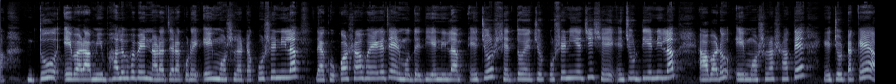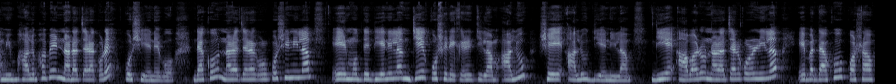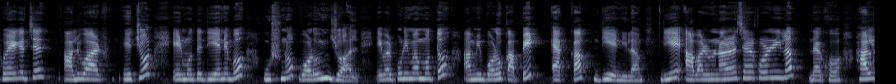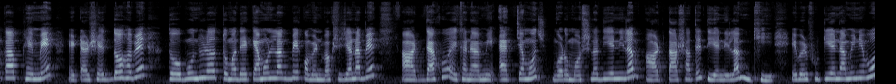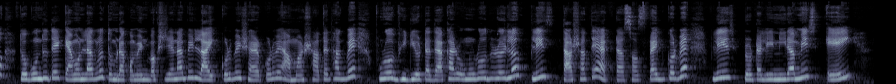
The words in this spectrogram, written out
তো এবার আমি ভালোভাবে নাড়াচাড়া করে এই মশলাটা কষে নিলাম। দেখো কষা হয়ে গেছে, এর মধ্যে দিয়ে নিলাম এঁচড়, সেদ্ধ এঁচড় কষে নিয়েছি সেই এঁচড় দিয়ে নিলাম। আবারও এই মশলার সাথে এঁচড়টাকে আমি ভালোভাবে নাড়াচাড়া করে কষিয়ে নেব। দেখো নাড়াচাড়া করে কষিয়ে নিলাম এর মধ্যে দিয়ে নিলাম, যে কষে রেখেছিলাম আলু সেই আলু দিয়ে নিলাম। দিয়ে আবারও নাড়াচাড়া করে নিলাম। এবার দেখো কষা হয়ে গেছে আলু আর এঁচোড়। এর মধ্যে দিয়ে নেব উষ্ণ গরম জল। এবার পরিমাণ মতো আমি বড় কাপের এক কাপ দিয়ে নিলাম। দিয়ে আবার নাড়াচাড়া করে নিলাম। দেখো হালকা ফ্লেমে এটা সেদ্ধ হবে। তো বন্ধুরা, তোমাদের কেমন লাগবে কমেন্ট বক্সে জানাবে। আর দেখো, এখানে আমি এক চামচ গরম মশলা দিয়ে নিলাম আর তার সাথে দিয়ে নিলাম ঘি। এবার ফুটিয়ে নামিয়ে নেব। তো বন্ধুদের কেমন লাগল তোমরা কমেন্ট বক্সে জানাবে লাইক করবে শেয়ার করবে, আমার সাথে থাকবে। পুরো ভিডিওটা দেখার অনুরোধ রইল। প্লিজ তার সাথে একটা সাবস্ক্রাইব করবে। প্লিজ টোটালি নিরামিষ এই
